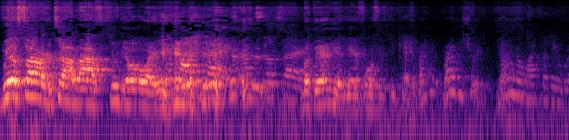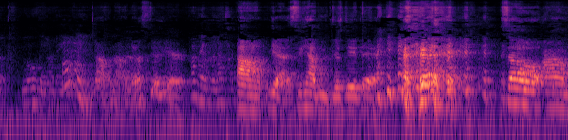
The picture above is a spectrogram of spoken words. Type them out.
we're sorry to our live studio audience. I'm so sorry. but they're here, they're 450K, right, right on the street. I don't know why I thought they were moving. Or they Mm, No, no, they're still here. Okay, but that's Um, yeah, see how we just did that. so, um,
